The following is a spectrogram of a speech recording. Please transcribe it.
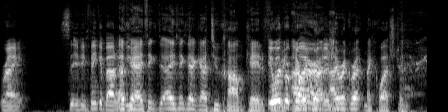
right? So if you think about it, if you- okay, I think I think that got too complicated for It would me. I require a regret, I regret my question.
